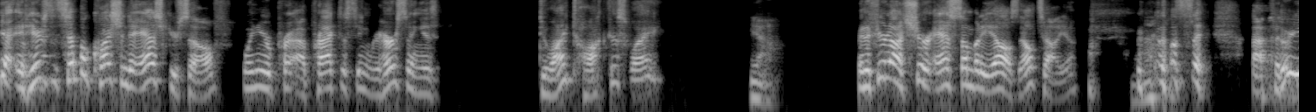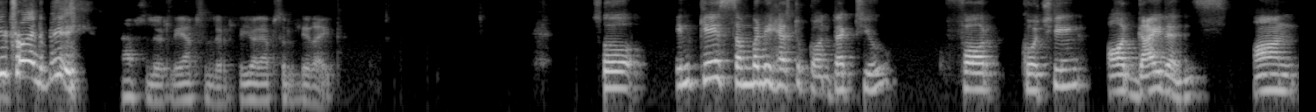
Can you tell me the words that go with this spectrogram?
Yeah, and here's the simple question to ask yourself when you're pra- uh, practicing, rehearsing: is Do I talk this way? Yeah and if you're not sure, ask somebody else. They'll tell you. They'll say, uh, "Who are you trying to be?" Absolutely, absolutely. You're absolutely right. So, in case somebody has to contact you for coaching or guidance on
